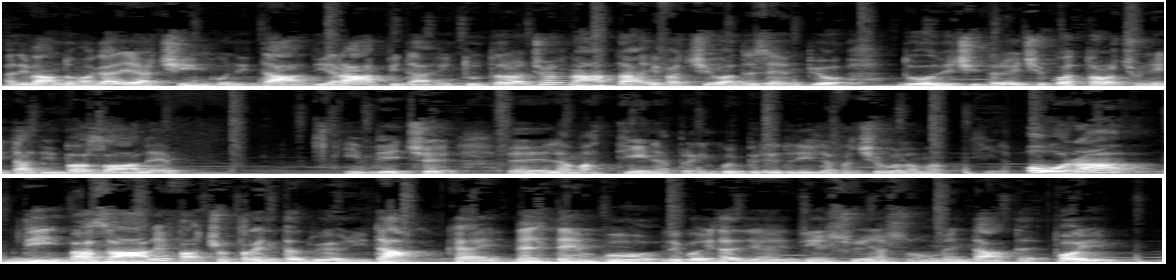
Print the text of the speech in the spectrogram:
arrivando magari a 5 unità di rapida in tutta la giornata e facevo ad esempio 12 13 14 unità di basale invece eh, la mattina, perché in quel periodo lì la facevo la mattina. Ora di basale faccio 32 unità, ok? Nel tempo le quantità di, di insulina sono aumentate, poi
